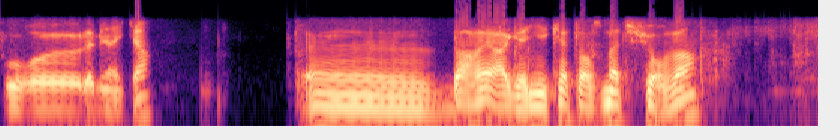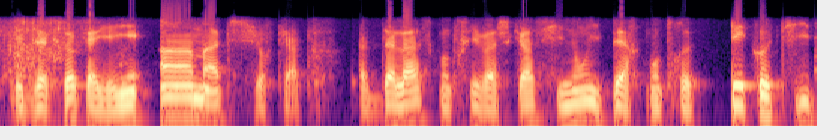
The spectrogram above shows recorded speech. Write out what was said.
pour euh, l'américain. Euh, Barrère a gagné 14 matchs sur 20 et Jack Sock a gagné un match sur 4 à Dallas contre Ivashka. Sinon, il perd contre Pekotic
